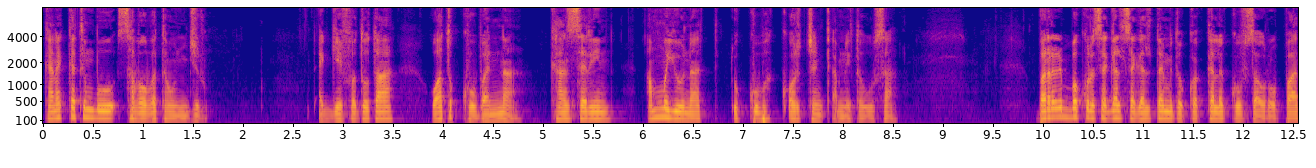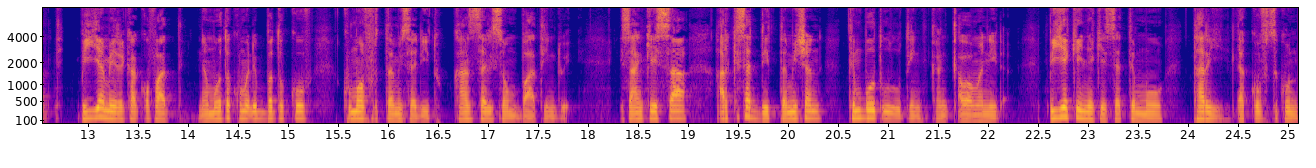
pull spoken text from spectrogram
kan akka timboo sababa ta'u hin jiru. Dhaggeeffattoota waa tokko hubannaa kaansariin amma yoonaatti dhukkuba qoricha hin qabne ta'uusaa. Bara 1991 akka lakkoofsa Awurooppaatti biyya Ameerikaa qofaatti namoota 1,143tu kaansarii sombaatiin du'e. isaan keessaa harki 85 timboo xuuxuutiin kan qabamanidha biyya keenya keessatti immoo tarii lakkoofsi kun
